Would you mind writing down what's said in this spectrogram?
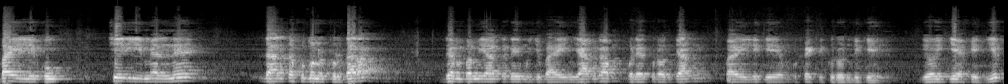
bàyyiliku cër yi mel ne daal dafa mënatul dara dem ba mu yàgg day mujj bàyyi njàngam bu nekk doon jàng bàyyi liggéeyam bu fekki ku doon liggéey yooyu jeexit yépp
